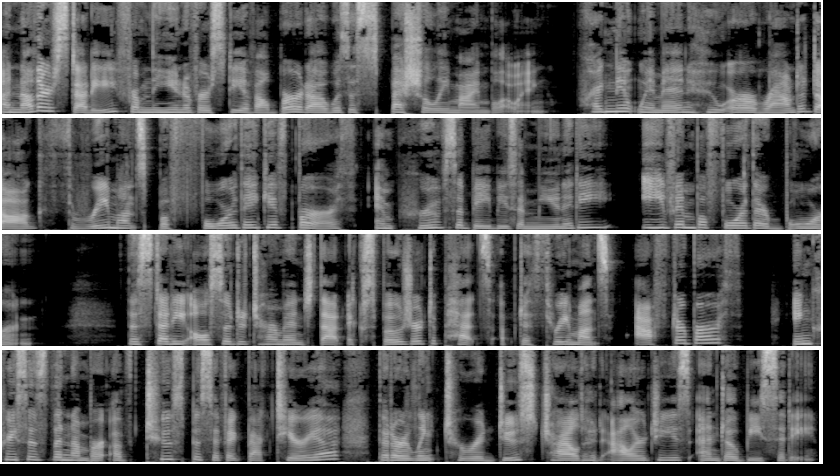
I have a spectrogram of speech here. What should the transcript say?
Another study from the University of Alberta was especially mind blowing. Pregnant women who are around a dog three months before they give birth improves a baby's immunity even before they're born. The study also determined that exposure to pets up to three months after birth increases the number of two specific bacteria that are linked to reduced childhood allergies and obesity.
